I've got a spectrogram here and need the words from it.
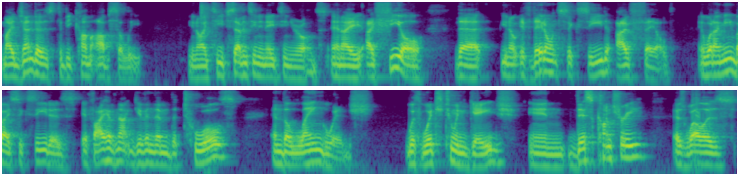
my agenda is to become obsolete. You know, I teach 17 and 18 year olds and I, I feel that, you know, if they don't succeed, I've failed. And what I mean by succeed is if I have not given them the tools and the language with which to engage in this country, as well as,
